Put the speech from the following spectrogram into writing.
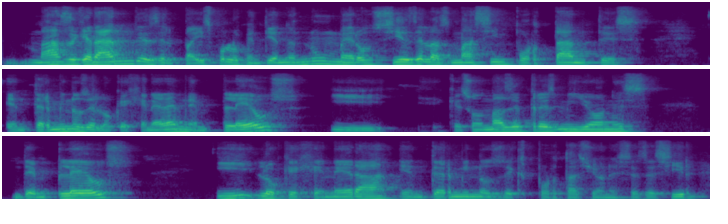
más grandes del país, por lo que entiendo en números, sí es de las más importantes en términos de lo que genera en empleos y que son más de 3 millones de empleos y lo que genera en términos de exportaciones, es decir,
